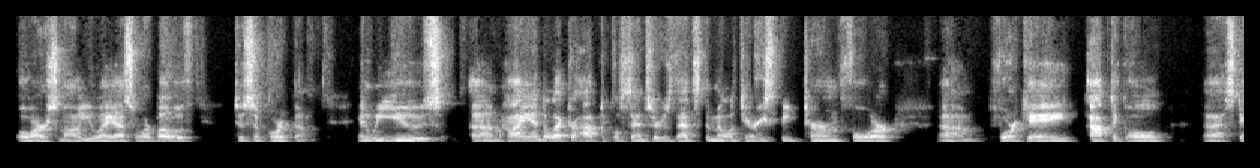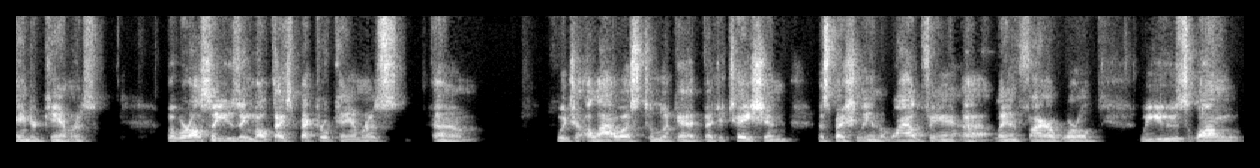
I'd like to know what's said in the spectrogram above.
or our small UAS or both to support them. And we use um, high-end electro-optical sensors. That's the military speak term for um, 4K optical uh, standard cameras. But we're also using multispectral cameras, um, which allow us to look at vegetation, especially in the wild fan, uh, land fire world. We use long,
